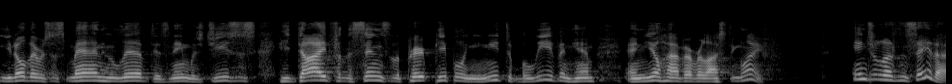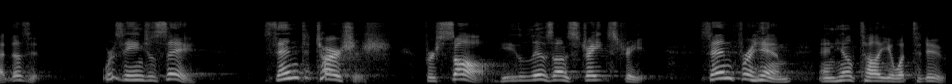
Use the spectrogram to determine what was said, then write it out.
you know, there was this man who lived. His name was Jesus. He died for the sins of the people and you need to believe in him and you'll have everlasting life. Angel doesn't say that, does it? What does the angel say? Send to Tarshish for Saul. He lives on Straight Street. Send for him, and he'll tell you what to do.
